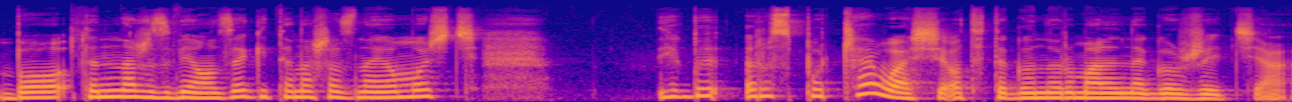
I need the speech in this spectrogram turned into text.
bo ten nasz związek i ta nasza znajomość jakby rozpoczęła się od tego normalnego życia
